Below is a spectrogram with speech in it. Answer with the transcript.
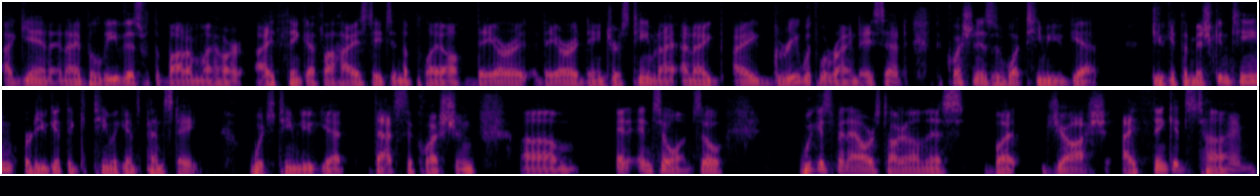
again, and I believe this with the bottom of my heart. I think if Ohio State's in the playoff, they are they are a dangerous team, and I and I I agree with what Ryan Day said. The question is, is what team you get? Do you get the Michigan team or do you get the team against Penn State? Which team do you get? That's the question, um, and and so on. So we could spend hours talking on this, but Josh, I think it's time.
